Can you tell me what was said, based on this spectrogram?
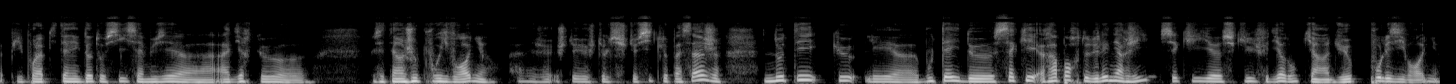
et puis pour la petite anecdote aussi, il s'amusait à, à dire que, euh, que c'était un jeu pour ivrogne. Euh, Je, je te, je, te, je te cite le passage. Notez que les euh, bouteilles de saké rapportent de l'énergie, ce qui, euh, ce qui lui fait dire donc qu'il y a un dieu pour les ivrognes.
